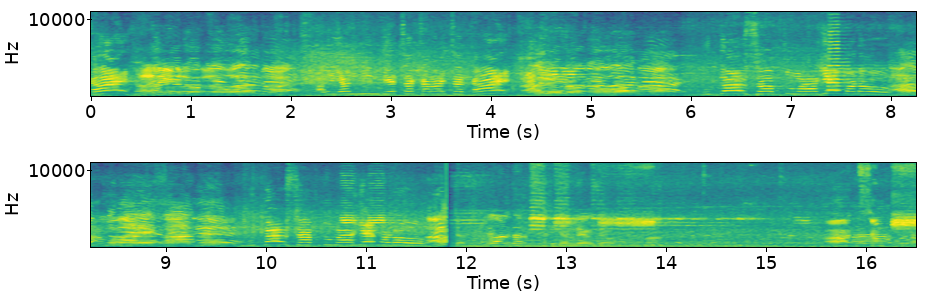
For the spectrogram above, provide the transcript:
काय? अरे या निंदेचं करायचं काय? तुम आगे बढ़ो उद्धव साहब तुम आगे बढ़ो. आज संपूर्ण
